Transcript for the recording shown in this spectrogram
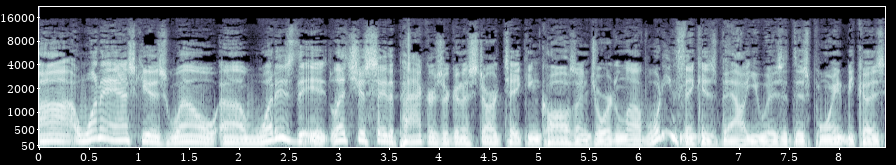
Uh, I want to ask you as well. Uh, what is the? Let's just say the Packers are going to start taking calls on Jordan Love. What do you think his value is at this point? Because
